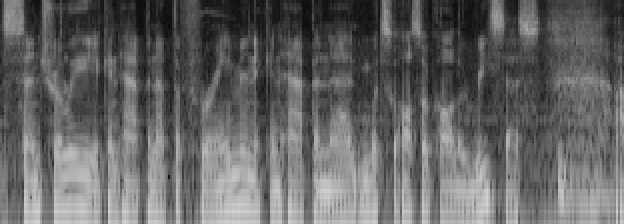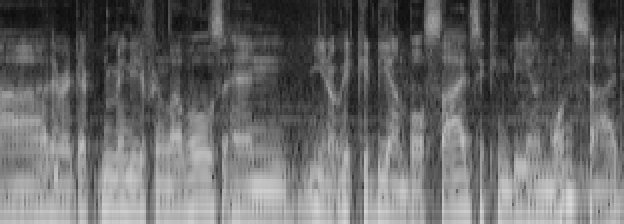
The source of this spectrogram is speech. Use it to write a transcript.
centrally, it can happen at the foramen, it can happen at what's also called a recess. Uh, there are diff- many different levels, and you know it could be on both sides, it can be on one side.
